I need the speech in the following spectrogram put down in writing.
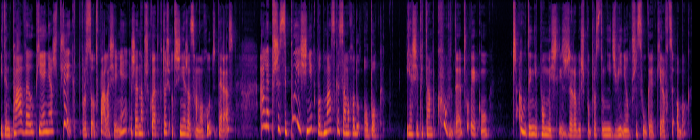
I ten Paweł, pieniarz, pyk, po prostu odpala się, nie? Że na przykład ktoś odśnieża samochód teraz, ale przysypuje śnieg pod maskę samochodu obok. I ja się pytam, kurde, człowieku, czemu ty nie pomyślisz, że robisz po prostu niedźwiedzią przysługę kierowcy obok?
